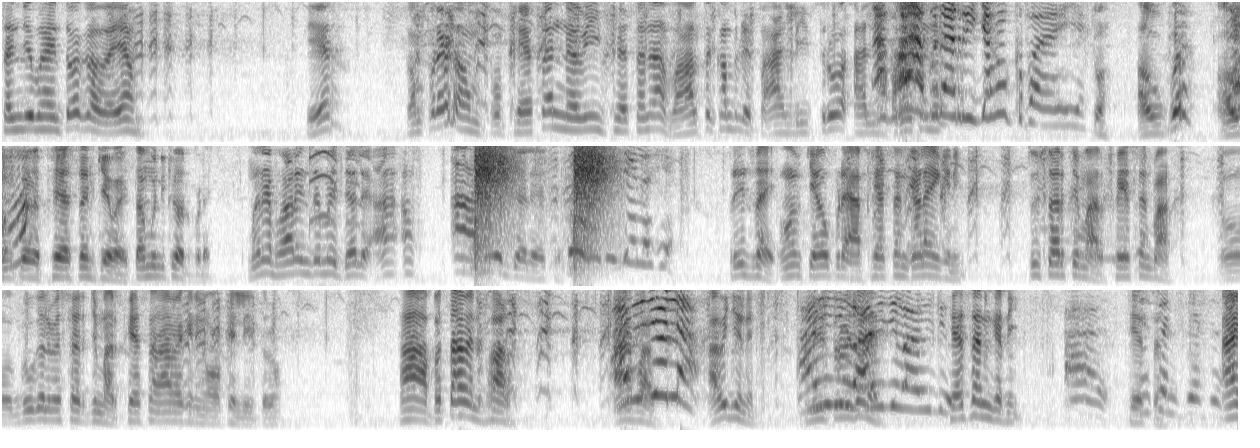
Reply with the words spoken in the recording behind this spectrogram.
સંજુભાઈ તો કહે એમ. યાર કમ્પ્લીટ આમ ફેશન નવી ફેશન આ વાત કમ્પ્લીટ આ લીત્રો આ આ લીતરો ને, બધા રીજા હું કપાવ્યા તો આ ઉપર? આ ઉપર ફેશન કહેવાય. તમને ખબર પડે. મને ભાળીને તમે જલે. આ આ આ જલે છે. જેલે છે. પ્રિન્સભાઈ આમ કેવું પડે આ ફેશન ગણાય કે નહીં? તું સર્ચ માર ફેશન ભાડ ગૂગલ મે સર્ચ માર ફેશન આવે કે નહીં ઓકે લીત્રો. હા બતાવે ને આ આવી ભાળ. લા. આવી ગયો ને? લીતરો આવી જો આવી જો ફેશન કે નહીં? ફેશન આ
